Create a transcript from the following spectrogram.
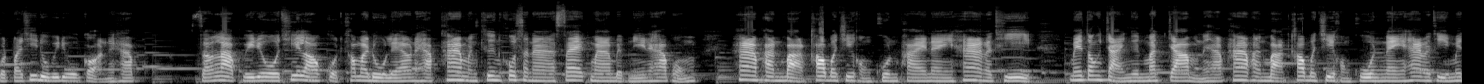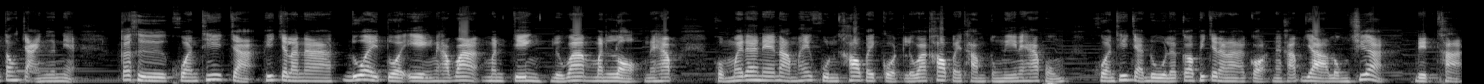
กดไปที่ดูวิดีโอก่อนนะครับ สำหรับวิดีโอที่เรากดเข้ามาดูแล้วนะครับ ถ้ามันขึ้นโฆษณาแทรกมาแบบนี้นะครับผม 5,000 บาทเข้าบัญชีของคุณภายใน 5 นาที ไม่ต้องจ่ายเงินมัดจำนะครับ 5,000 บาทเข้าบัญชีของคุณใน 5 นาทีไม่ต้องจ่ายเงินเนี่ย ก็คือควรที่จะพิจารณาด้วยตัวเองนะครับว่ามันจริงหรือว่ามันหลอกนะครับ ผมไม่ได้แนะนำให้คุณเข้าไปกดหรือว่าเข้าไปทำตรงนี้นะครับผม ควรที่จะดูแล้วก็พิจารณาก่อนนะครับ อย่าลงเชื่อเด็ดขาด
